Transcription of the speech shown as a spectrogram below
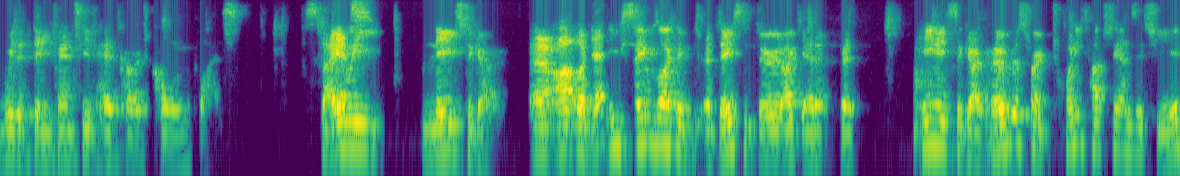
with a defensive head coach calling the plays. Staley Yes. needs to go. And I, like Yeah. he seems like a, a decent dude. I get it, but he needs to go. Herbert has thrown 20 touchdowns this year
